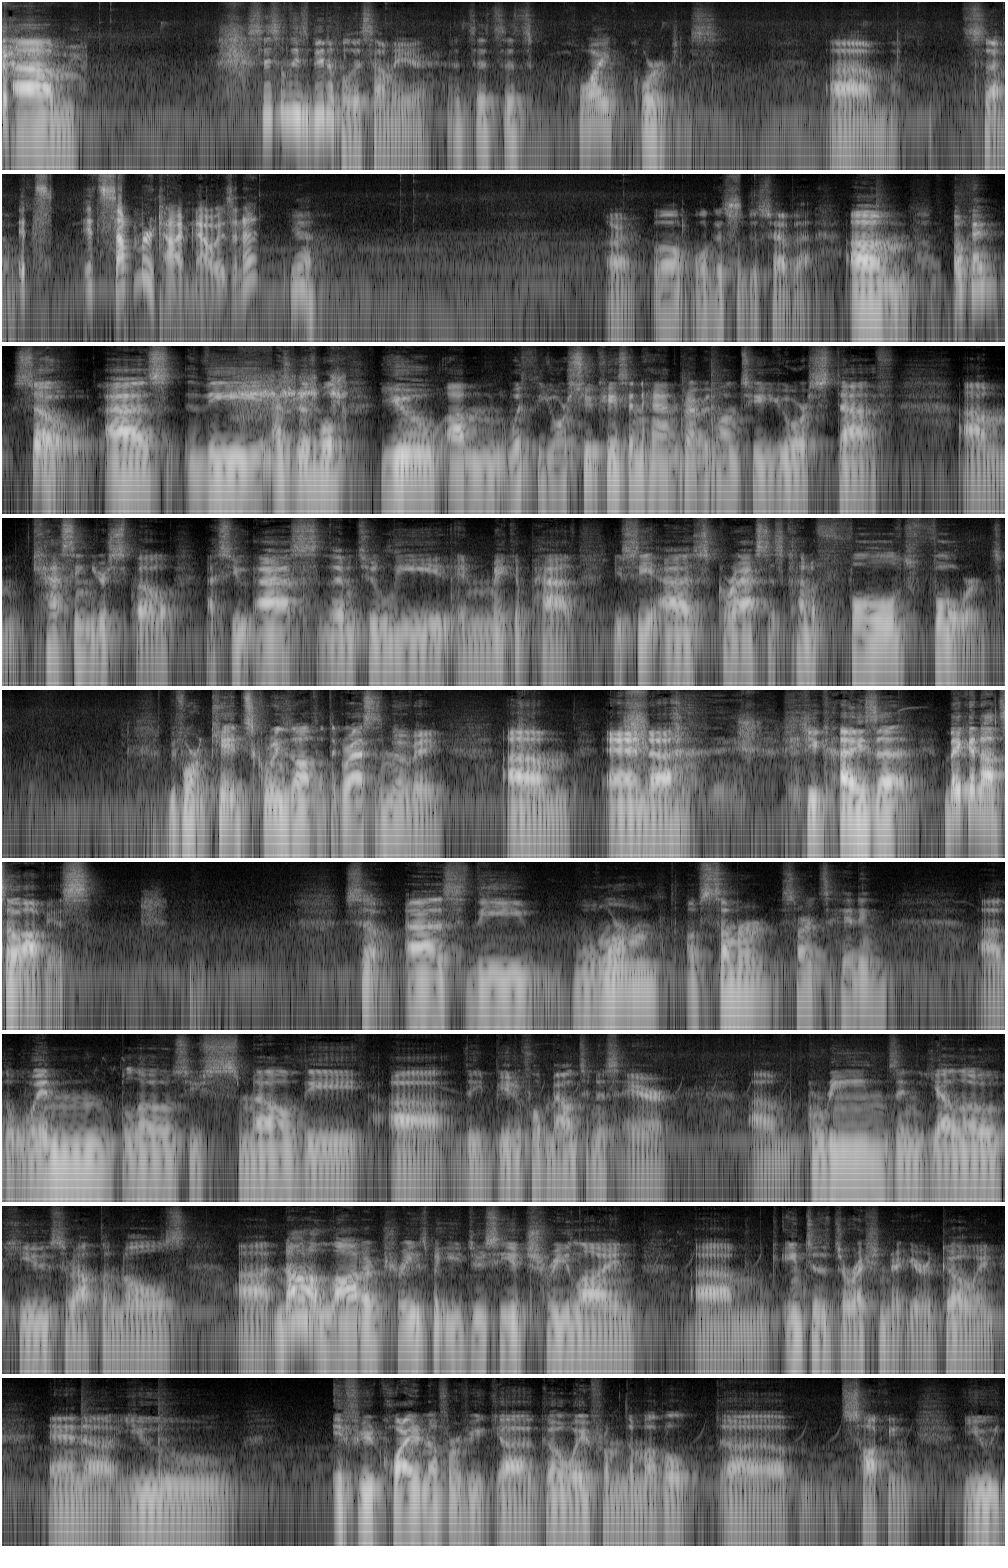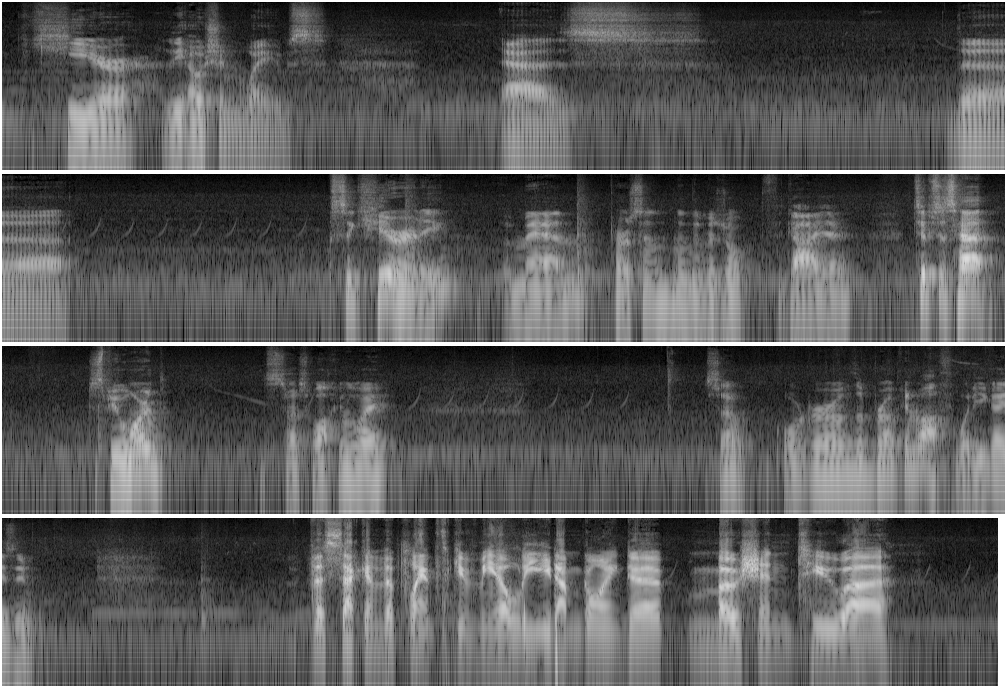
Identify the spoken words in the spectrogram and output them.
Um, Sicily's beautiful this time of year. It's it's it's quite gorgeous. Um, so It's it's summertime now, isn't it? yeah. All right. Well, well, I guess we'll just have that. Um, okay. So as the as Griswold, you um with your suitcase in hand, grabbing onto your staff, um, casting your spell as you ask them to lead and make a path. You see as grass is kind of fold forward before a kid screams off that the grass is moving, um, and uh, you guys uh, make it not so obvious. So, as the warmth of summer starts hitting, uh, the wind blows. You smell the uh, the beautiful mountainous air, um, greens and yellow hues throughout the knolls Uh, not a lot of trees, but you do see a tree line um, into the direction that you're going, and uh, you, if you're quiet enough, or if you uh, go away from the Muggle uh, talking, you hear the ocean waves as the security man, person, individual, the guy there, tips his hat. Just be warned. Starts walking away. So, Order of the Broken Moth. What do you guys do? The second the plants give me a lead, I'm going to motion to uh,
